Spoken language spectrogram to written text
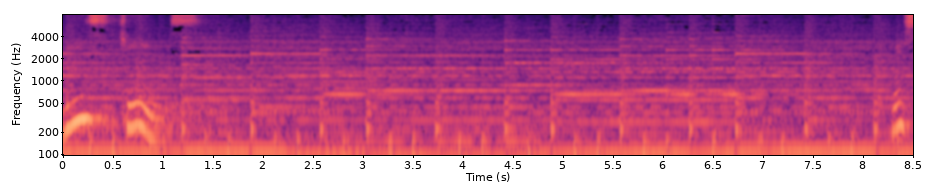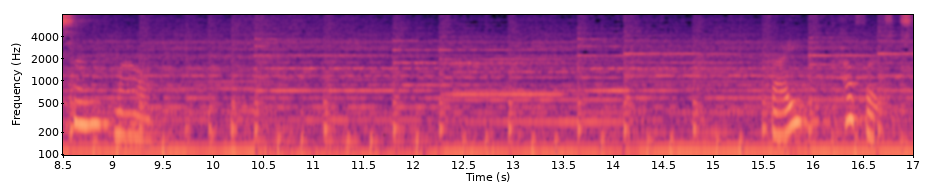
Reece James Mason Mount Kai Havertz.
